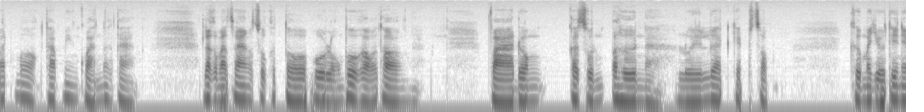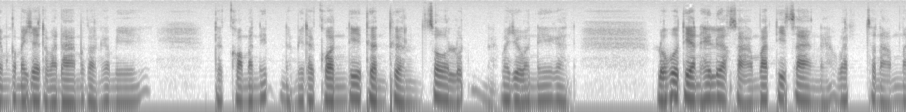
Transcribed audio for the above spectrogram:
วัดโมกข์ทับมิ่งขวัญต่างๆ แล้วก็มาสร้างสุคะโตภูหลวงภูเขาทอง ฝ่าดงกระสุนปืนนะลุยเลือดเก็บศพ คือมาอยู่ที่นี่มันก็ไม่ใช่ธรรมดาเมื่อก่อนก็มีแต่คอมมินิสต์มีแต่คนที่เถื่อนเถื่อนโซ่หลุดมาอยู่วันนี้กัน หลวงปู่เทียนให้เลือกสามวัดที่สร้างนะวัดสนามใน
